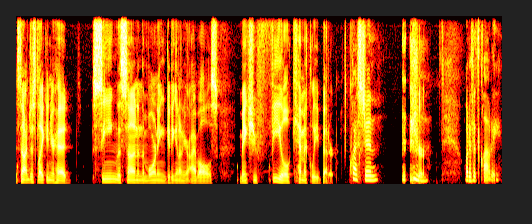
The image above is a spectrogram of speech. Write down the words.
it's not just like in your head. Seeing the sun in the morning getting it on your eyeballs makes you feel chemically better. Question. Sure. What if it's cloudy?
